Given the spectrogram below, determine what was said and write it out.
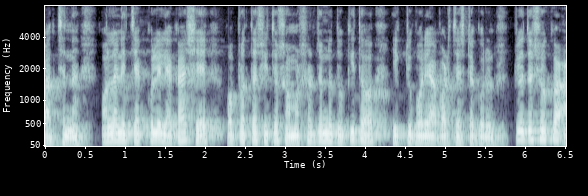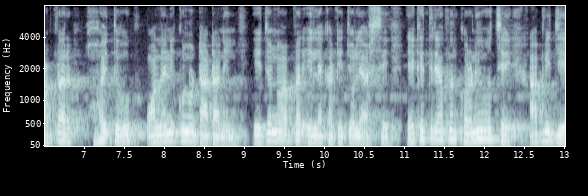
পাচ্ছেন না। অনলাইনে চেক করলে লেখা আসে, অপ্রত্যাশিত সমস্যার জন্য দুঃখিত একটু পরে আবার চেষ্টা করুন। প্রিয় দর্শক, আপনার হয়তো অনলাইনে কোনো ডাটা নেই এই জন্য আপনার এই লেখাটি চলে আসছে। এক্ষেত্রে আপনার করণীয় হচ্ছে, আপনি যে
